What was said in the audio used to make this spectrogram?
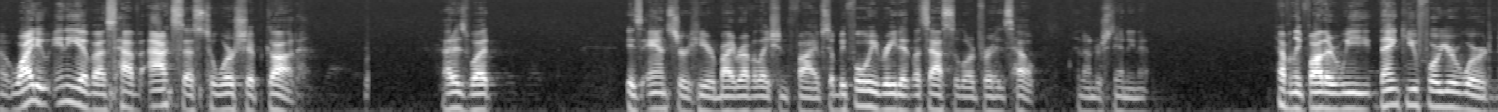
Why do any of us have access to worship God? That is what is answered here by Revelation 5. So before we read it, let's ask the Lord for his help in understanding it. Heavenly Father, we thank you for your word.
